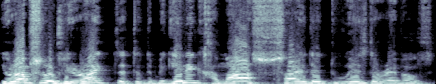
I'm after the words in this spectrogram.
You're absolutely right that at the beginning Hamas sided with the rebels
